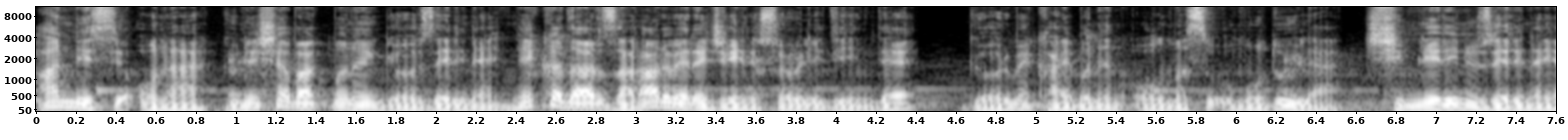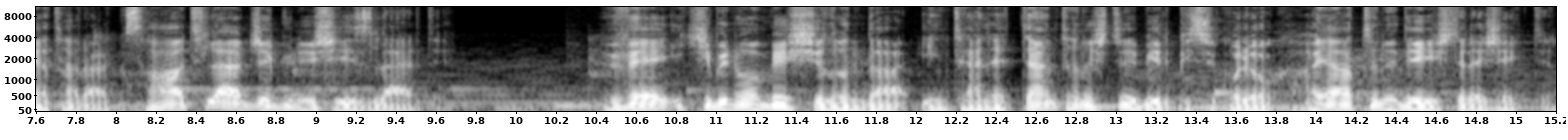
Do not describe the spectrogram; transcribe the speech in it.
Annesi ona güneşe bakmanın gözlerine ne kadar zarar vereceğini söylediğinde görme kaybının olması umuduyla çimlerin üzerine yatarak saatlerce güneşi izlerdi. Ve 2015 yılında internetten tanıştığı bir psikolog hayatını değiştirecektir.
